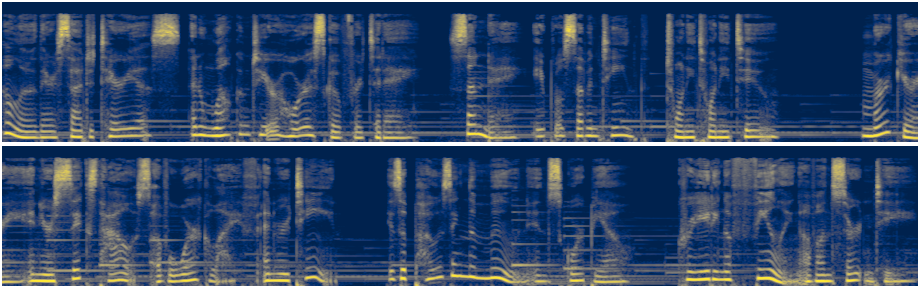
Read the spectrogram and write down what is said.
Hello there, Sagittarius, and welcome to your horoscope for today, Sunday, April 17th, 2022. Mercury in your sixth house of work life and routine is opposing the moon in Scorpio, creating a feeling of uncertainty.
